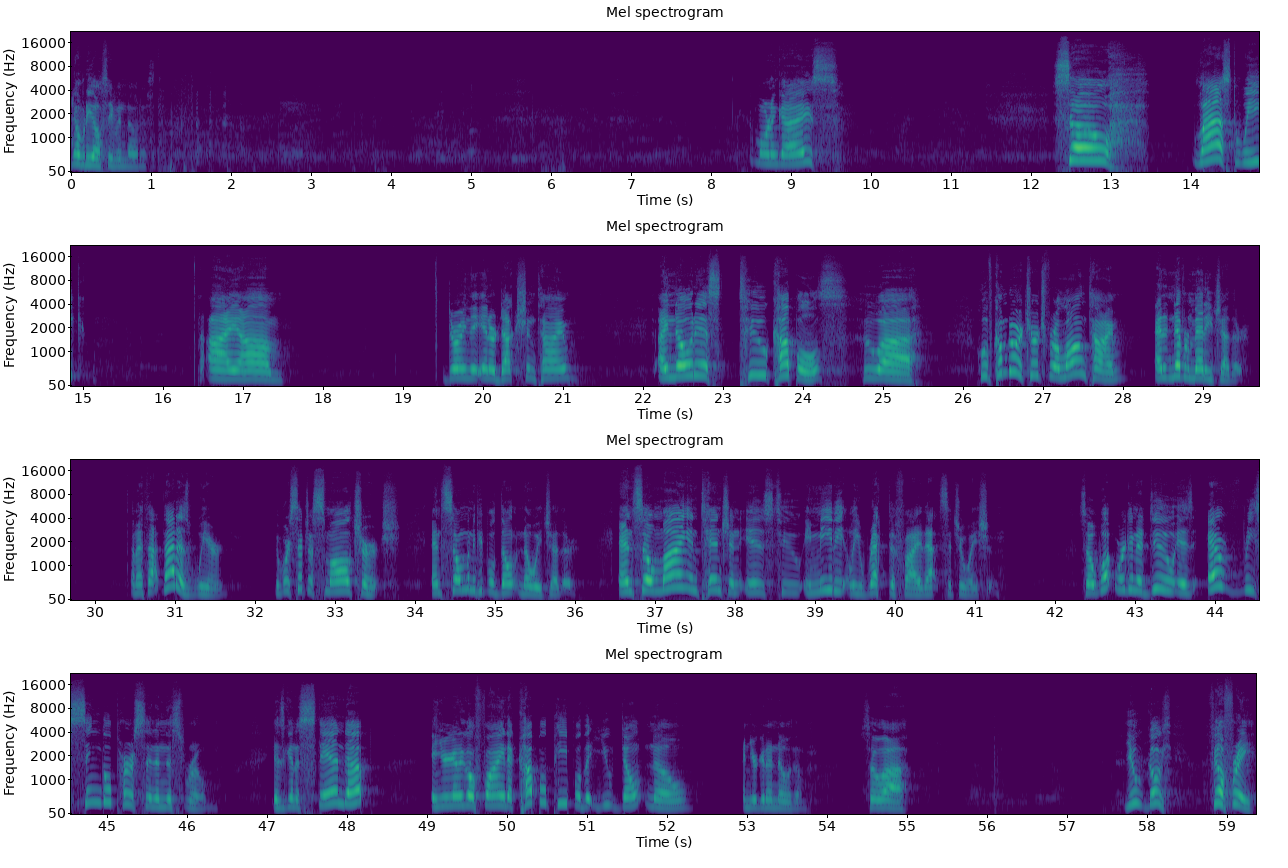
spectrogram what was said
Nobody else even noticed. Good morning, guys. So, last week, I, um, during the introduction time, I noticed two couples who, uh, who have come to our church for a long time and had never met each other. And I thought, that is weird. That we're such a small church and so many people don't know each other. And so my intention is to immediately rectify that situation. So, what we're going to do is every single person in this room is going to stand up and you're going to go find a couple people that you don't know and you're going to know them. So, uh, you go, feel free.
